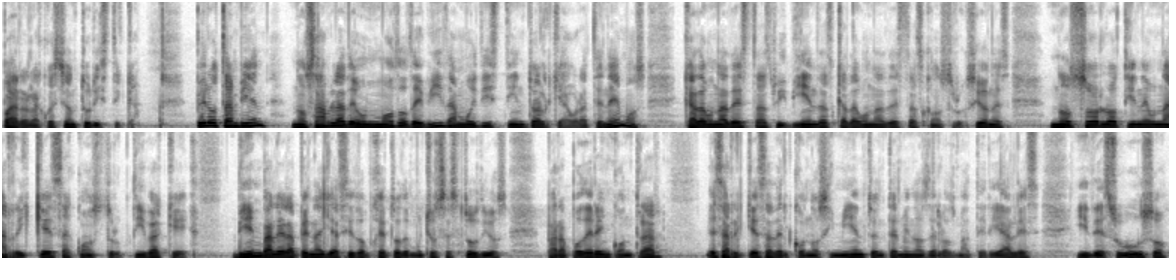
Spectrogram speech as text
para la cuestión turística pero también nos habla de un modo de vida muy distinto al que ahora tenemos. Cada una de estas viviendas, cada una de estas construcciones, no solo tiene una riqueza constructiva que bien vale la pena y ha sido objeto de muchos estudios para poder encontrar esa riqueza del conocimiento en términos de los materiales y de su uso,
